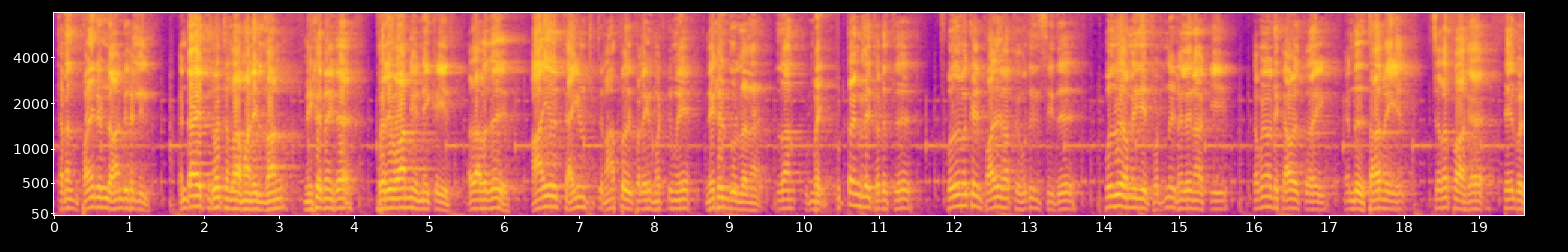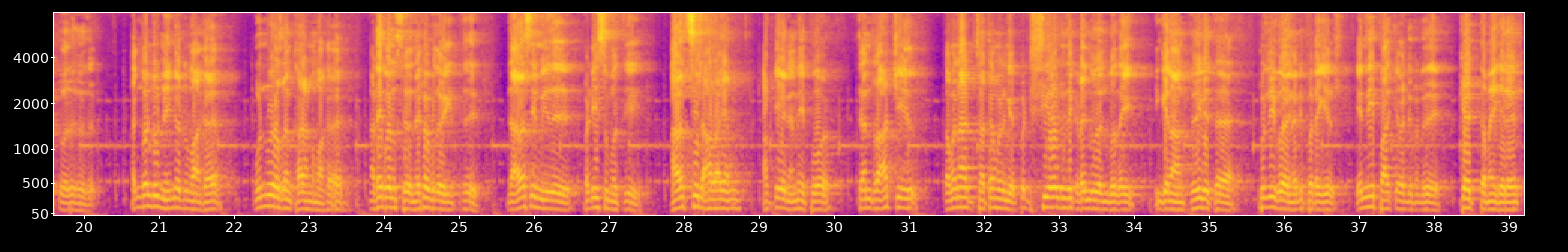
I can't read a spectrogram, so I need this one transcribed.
கடந்த பனிரெண்டு ஆண்டுகளில் இரண்டாயிரத்தி இருபத்தி நாலாம் ஆண்டில்தான் மிக மிக குறைவான எண்ணிக்கையில் அதாவது ஆயிரத்தி ஐநூற்றி நாற்பது கொலைகள் மட்டுமே நிகழ்ந்துள்ளன. இதுதான் உண்மை. குற்றங்களை தடுத்து பொதுமக்களின் பாதுகாப்பை உறுதி செய்து பொது அமைதியை தொடர்ந்து நிலைநாட்டி தமிழ்நாடு காவல்துறை என்பது தலைமையில் சிறப்பாக செயல்பட்டு வருகிறது. அங்கொன்றும் இங்கொன்றுமாக முன்விரோதம் காரணமாக நடைபெறும் சில நிகழ்வுகளை வைத்து இந்த அரசின் மீது படி சுமத்தி அரசியல் ஆதாயம் அட்டையை நினைப்போர் சென்ற ஆட்சியில் தமிழ்நாட்டு சட்டம் ஒழுங்கு எப்படி சீரழிந்து கிடந்தது என்பதை இங்கே நான் தெரிவித்த புள்ளி அடிப்படையில் எண்ணி பார்க்க வேண்டும் என்று கேட்டமைகிறேன்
